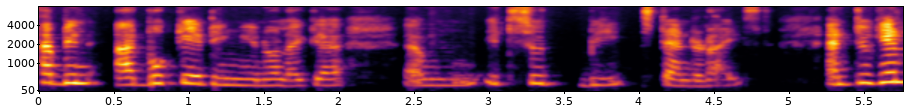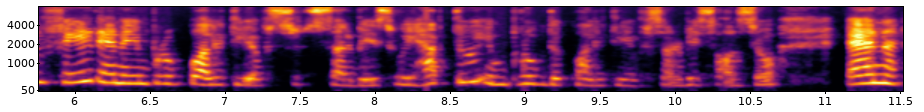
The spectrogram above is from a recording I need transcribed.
have been advocating. You know, like uh, um, it should be standardized. And to gain faith and improve quality of service, we have to improve the quality of service also. And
